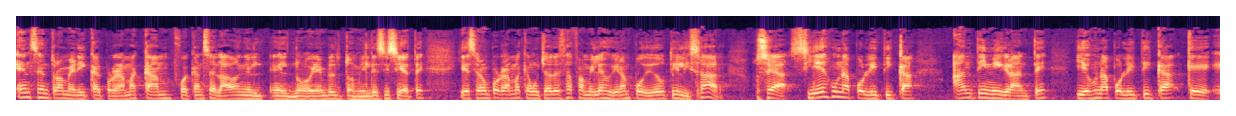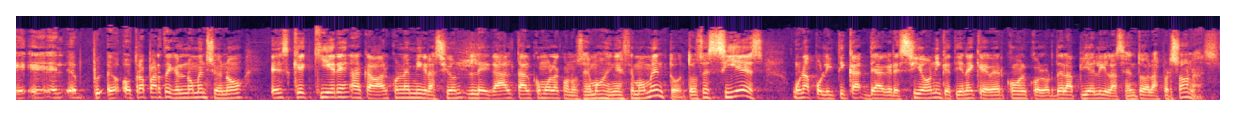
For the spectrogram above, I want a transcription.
en Centroamérica. El programa CAM fue cancelado en el, en noviembre del 2017 y ese era un programa que muchas de esas familias hubieran podido utilizar. O sea, si es una política anti-inmigrante y es una política que eh, eh, eh, otra parte que él no mencionó es que quieren acabar con la inmigración legal tal como la conocemos en este momento. Entonces sí es una política de agresión y que tiene que ver con el color de la piel y el acento de las personas.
